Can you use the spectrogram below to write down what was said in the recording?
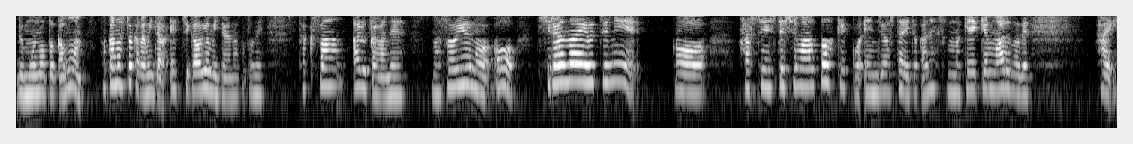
るものとかも他の人から見たらえ違うよみたいなことねたくさんあるからね。まあそういうのを知らないうちにこう発信してしまうと結構炎上したりとかねそんな経験もあるのではい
